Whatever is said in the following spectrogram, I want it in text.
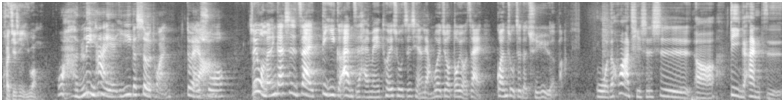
快接近一万。哇，很厉害耶！以一个社团来说，啊、所以我们应该是在第一个案子还没推出之前，两位就都有在关注这个区域了吧？我的话其实是呃，第一个案子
